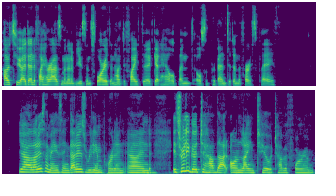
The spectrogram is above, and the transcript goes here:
how to identify harassment and abuse in sport and how to fight it, get help, and also prevent it in the first place. Yeah, that is amazing. That is really important. And mm-hmm. it's really good to have that online too, to have a forum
